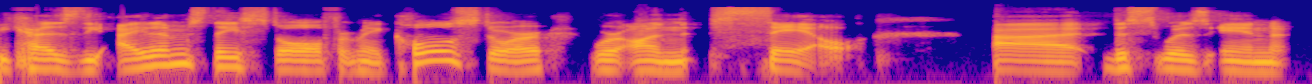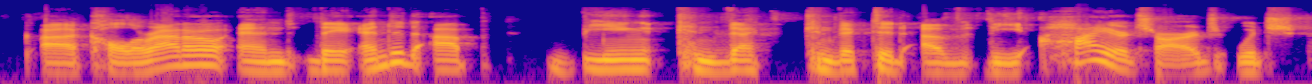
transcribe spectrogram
because the items they stole from a Kohl's store were on sale. Uh, this was in uh, Colorado, and they ended up being convic- convicted of the higher charge, which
